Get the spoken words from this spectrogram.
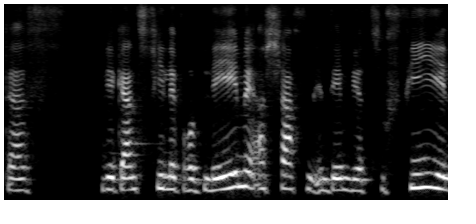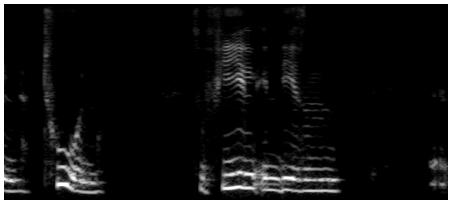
dass wir ganz viele Probleme erschaffen, indem wir zu viel tun, zu viel in diesem äh,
